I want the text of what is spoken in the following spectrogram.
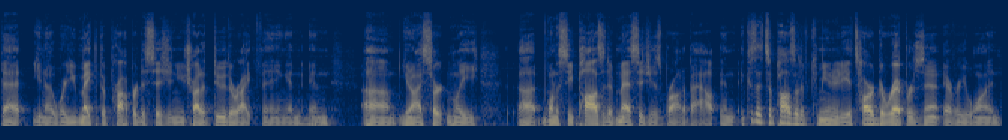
that you know where you make the proper decision, you try to do the right thing, and and um, you know I certainly uh, want to see positive messages brought about, and because it's a positive community, it's hard to represent everyone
